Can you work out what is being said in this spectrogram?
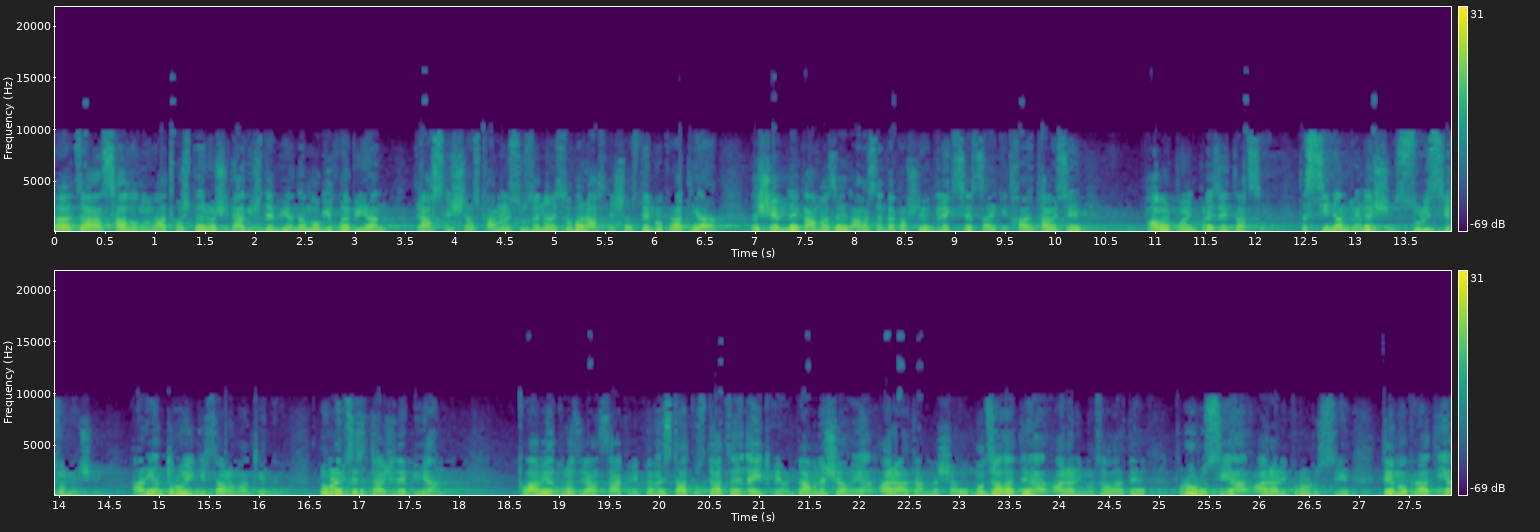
ძალიან სალონურ ატმოსფეროში დაგიждებიან და მოგიყვებიან რას ნიშნავს კანონის უზენოესობა, რას ნიშნავს დემოკრატია და შემდეგ ამაზე ამასთან დაკავშირებით ლექციას წაიკითხავენ თავისი PowerPoint პრეზენტაცია. და სინამდვილეში, სული სიღრმეში არიან ტროიკის წარმომადგენლები, რომლებიც ეს დაждებიან კლავიატურაზე რაღაც საკრიფებენ, სტატუსს დაწერენ და იტყვიან, დამნაშავეა, არაა დამნაშავე, მოძალადეა, არ არის მოძალადე, პრორუსია, არ არის პრორუსი, დემოკრატია,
